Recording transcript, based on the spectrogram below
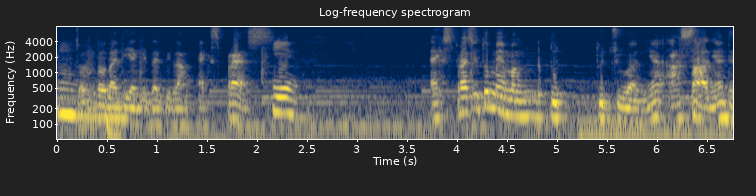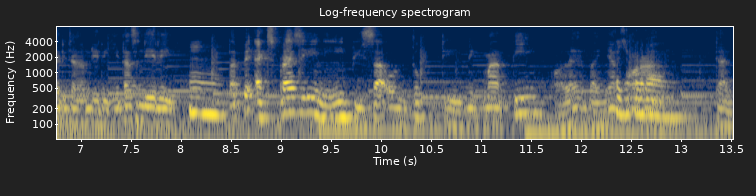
Hmm. Contoh tadi yang kita bilang ekspres. Iya. Ekspres itu memang tu- tujuannya asalnya dari dalam diri kita sendiri. Hmm. Tapi ekspresi ini bisa untuk dinikmati oleh banyak, Banyak orang. orang. dan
